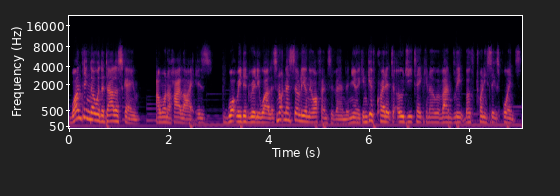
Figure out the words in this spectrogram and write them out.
One thing though with the Dallas game, I want to highlight is what we did really well. It's not necessarily on the offensive end, and you know you can give credit to OG taking over VanVleet, both 26 points.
